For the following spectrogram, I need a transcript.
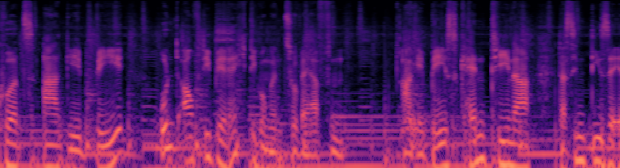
kurz AGB, und auf die Berechtigungen zu werfen. AGBs kennt Tina, das sind diese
